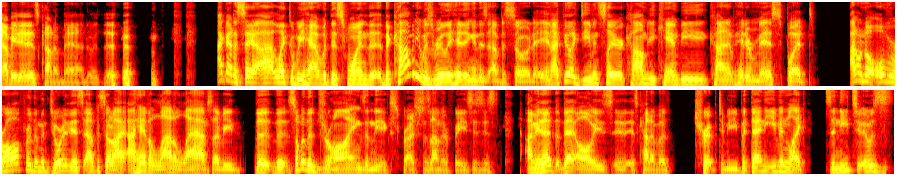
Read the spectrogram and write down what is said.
I mean, it is kind of bad. I gotta say, I liked what we had with this one. The, the comedy was really hitting in this episode, and I feel like Demon Slayer comedy can be kind of hit or miss, but I don't know. Overall, for the majority of this episode, I, I had a lot of laughs. I mean, the, the some of the drawings and the expressions on their faces just, I mean, that that always is kind of a trip to me. But then even like Zenitsu, it was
